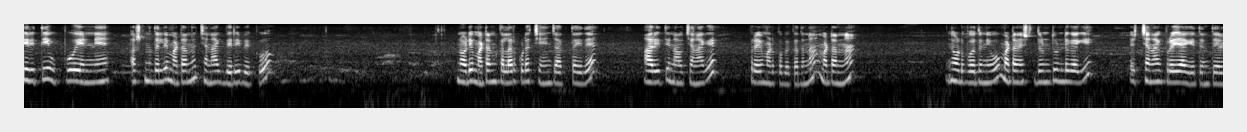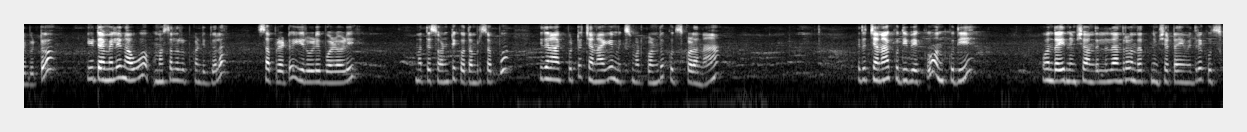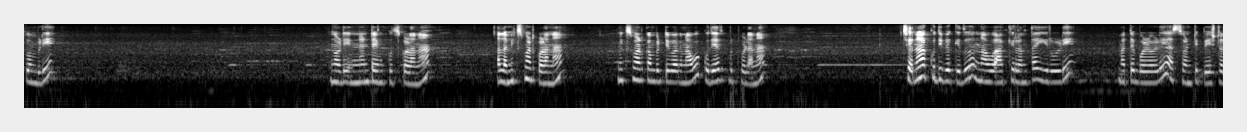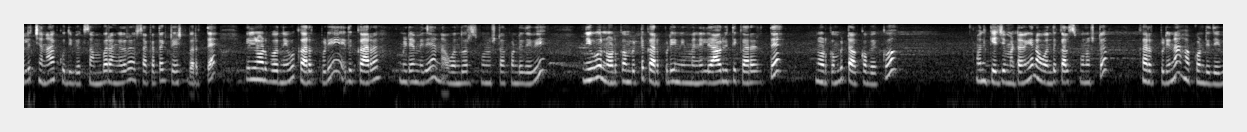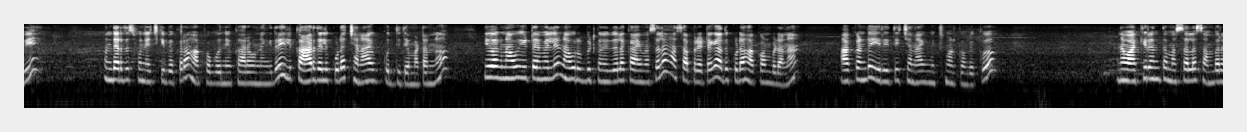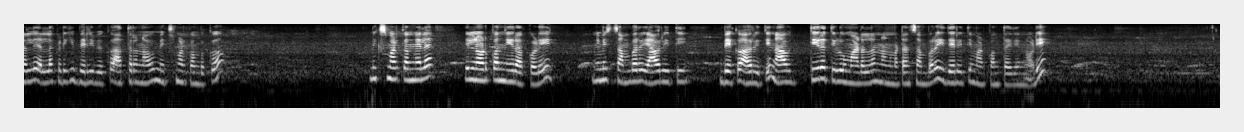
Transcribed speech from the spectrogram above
ಈ ರೀತಿ ಉಪ್ಪು, ಎಣ್ಣೆ ಅಷ್ಟನದಲ್ಲಿ ಮಟನ್ ಚೆನ್ನಾಗಿ ಬೆರಿಬೇಕು. ನೋಡಿ, ಮಟನ್ ಕಲರ್ ಕೂಡ ಚೇಂಜ್ ಆಗ್ತಾ ಇದೆ. ಆ ರೀತಿ ನಾವು ಚೆನ್ನಾಗಿ ಫ್ರೈ ಮಾಡ್ಕೋಬೇಕು ಅದನ್ನು, ಮಟನ್ನ. ನೋಡ್ಬೋದು ನೀವು, ಮಟನ್ ಎಷ್ಟು ದುಂಡು ದುಂಡಗಾಗಿ ಎಷ್ಟು ಚೆನ್ನಾಗಿ ಫ್ರೈ ಆಗೈತೆ ಅಂತ ಹೇಳ್ಬಿಟ್ಟು. ಈ ಟೈಮಲ್ಲಿ ನಾವು ಮಸಾಲೆ ರುಬ್ಕೊಂಡಿದ್ವಲ್ಲ, ಸಪ್ರೇಟು ಈರುಳ್ಳಿ, ಬೆಳ್ಳುಳ್ಳಿ, ಮತ್ತು ಸೊಂಟಿ ಕೊತ್ತಂಬರಿ ಸೊಪ್ಪು ಇದನ್ನು ಹಾಕ್ಬಿಟ್ಟು ಚೆನ್ನಾಗಿ ಮಿಕ್ಸ್ ಮಾಡ್ಕೊಂಡು ಕುದಿಸ್ಕೊಳ್ಳೋಣ. ಇದು ಚೆನ್ನಾಗಿ ಕುದಿಬೇಕು, ಒಂದು ಕುದಿ. ಒಂದು ಐದು ನಿಮಿಷ ಅಂದಿಲ್ಲ ಅಂದರೆ ಒಂದು ಹತ್ತು ನಿಮಿಷ ಟೈಮ್ ಇದ್ದರೆ ಕುದಿಸ್ಕೊಂಬಿಡಿ ನೋಡಿ, ಇನ್ನೊಂದು ಟೈಮ್ ಕುದಿಸ್ಕೊಳ್ಳೋಣ ಅಲ್ಲ ಮಿಕ್ಸ್ ಮಾಡ್ಕೊಳ್ಳೋಣ. ಮಿಕ್ಸ್ ಮಾಡ್ಕೊಂಬಿಟ್ಟು ಇವಾಗ ನಾವು ಕುದಿಯೋಕೆ ಬಿಟ್ಬಿಡೋಣ. ಚೆನ್ನಾಗಿ ಕುದಿಬೇಕಿದು. ನಾವು ಹಾಕಿರೋಂಥ ಈರುಳ್ಳಿ ಮತ್ತು ಬೆಳ್ಳುಳ್ಳಿ ಆ ಶುಂಠಿ ಪೇಸ್ಟಲ್ಲಿ ಚೆನ್ನಾಗಿ ಕುದಿಬೇಕು. ಸಾಂಬಾರು ಹಂಗಾದ್ರೆ ಸಖತ್ತಾಗಿ ಟೇಸ್ಟ್ ಬರುತ್ತೆ. ಇಲ್ಲಿ ನೋಡ್ಬೋದು ನೀವು, ಖಾರದ ಪುಡಿ. ಇದು ಖಾರ ಮೀಡಿಯಮ್ ಇದೆ ನಾವು ಒಂದೂವರೆ ಸ್ಪೂನಷ್ಟು ಹಾಕ್ಕೊಂಡಿದ್ದೀವಿ ನೀವು ನೋಡ್ಕೊಂಬಿಟ್ಟು ಖಾರ ಪುಡಿ ನಿಮ್ಮ ಮನೇಲಿ ಯಾವ ರೀತಿ ಖಾರ ಇರುತ್ತೆ ನೋಡ್ಕೊಂಬಿಟ್ಟು ಹಾಕ್ಕೋಬೇಕು. ಒಂದು ಕೆ ಜಿ ಮಟನ್ಗೆ ನಾವು ಒಂದು ಕಾಲು ಸ್ಪೂನಷ್ಟು ಖಾರದ ಪುಡಿನ ಹಾಕ್ಕೊಂಡಿದ್ದೀವಿ. ಒಂದು ಅರ್ಧ ಸ್ಪೂನ್ ಹೆಚ್ಚಿಗೆ ಬೇಕಾದ್ರೆ ಹಾಕ್ಕೊಬೋದು ನೀವು ಖಾರ ಉಣ್ಣಂಗಿದ್ರೆ. ಇಲ್ಲಿ ಖಾರದಲ್ಲಿ ಕೂಡ ಚೆನ್ನಾಗಿ ಕುದ್ದಿದೆ ಮಟನ್ನು. ಇವಾಗ ನಾವು ಈ ಟೈಮಲ್ಲಿ ನಾವು ರುಬ್ಬಿಟ್ಕೊಂಡಿದ್ವಲ್ಲ ಕಾಯಿ ಮಸಾಲ ಸಪ್ರೇಟಾಗಿ ಅದು ಕೂಡ ಹಾಕ್ಕೊಂಡ್ಬಿಡೋಣ ಹಾಕ್ಕೊಂಡು ಈ ರೀತಿ ಚೆನ್ನಾಗಿ ಮಿಕ್ಸ್ ಮಾಡ್ಕೊಬೇಕು. ನಾವು ಹಾಕಿರೋಂಥ ಮಸಾಲ, ಸಾಂಬಾರಲ್ಲಿ ಎಲ್ಲ ಕಡೆಗೆ ಬೆರಿಬೇಕು. ಆ ಥರ ನಾವು ಮಿಕ್ಸ್ ಮಾಡ್ಕೊಬೇಕು. ಮಿಕ್ಸ್ ಮಾಡ್ಕೊಂಡ್ಮೇಲೆ ಇಲ್ಲಿ ನೋಡ್ಕೊಂಡು ನೀರು ಹಾಕ್ಕೊಳ್ಳಿ. ನಿಮಗೆ ಸಾಂಬಾರು ಯಾವ ರೀತಿ ಬೇಕೋ ಆ ರೀತಿ. ನಾವು ತೀರ ತಿಳು ಮಾಡಲ್ಲ, ನಾನು ಮಟನ್ ಸಾಂಬಾರು. ಇದೇ ರೀತಿ ಮಾಡ್ಕೊತಾ ಇದ್ದೀನಿ ನೋಡಿ.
